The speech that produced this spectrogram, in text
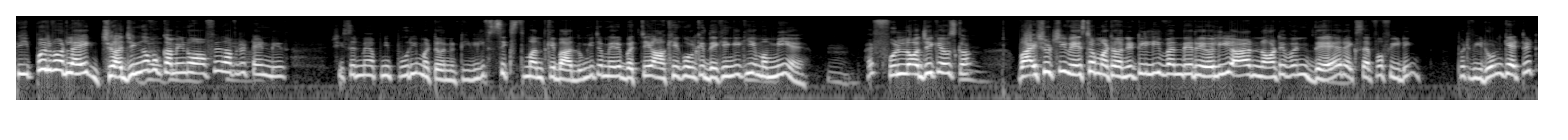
people were like judging अब coming to office after ten days she sir मैं अपनी पूरी मटर्निटी लीव सिक्स मंथ के बाद दूँगी जब मेरे बच्चे आँखें खोल के देखेंगे कि ये मम्मी है। hmm. भाई फुल लॉजिक है उसका। Why should she waste a maternity leave when they really are not even there except for feeding but we don't get it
